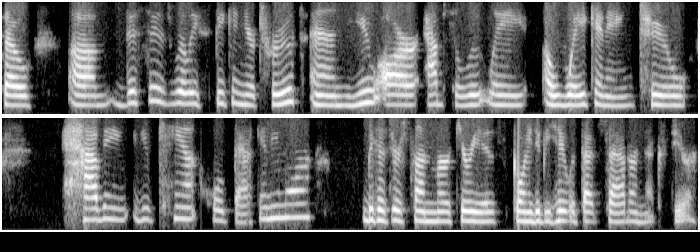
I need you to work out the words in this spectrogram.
So um, this is really speaking your truth, and you are absolutely awakening to having. You can't hold back anymore because your Sun Mercury is going to be hit with that Saturn next year.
